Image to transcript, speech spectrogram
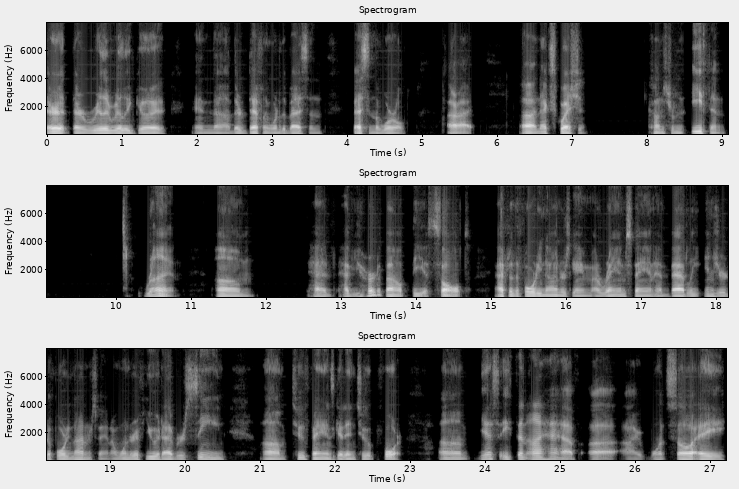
They're they're really really good, and uh, they're definitely one of the best and best in the world. All right, uh, next question comes from Ethan Ryan. Um, had have you heard about the assault after the 49ers game? A Rams fan had badly injured a 49ers fan. I wonder if you had ever seen um, two fans get into it before. Um, yes, Ethan, I have. Uh, I once saw a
